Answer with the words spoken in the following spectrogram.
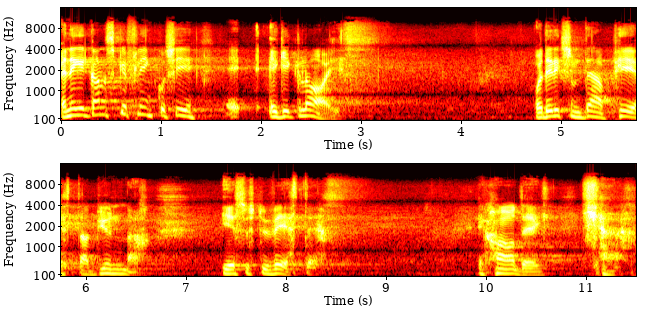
Men jeg er ganske flink å si jeg er glad i. Og det er liksom der Peter begynner. Jesus, du vet det. Jeg har deg kjær.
